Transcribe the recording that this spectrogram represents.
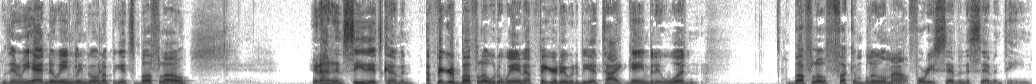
then we had New England going up against Buffalo. And I didn't see this coming. I figured Buffalo would have win. I figured it would be a tight game, but it wasn't. Buffalo fucking blew them out 47 to 17.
